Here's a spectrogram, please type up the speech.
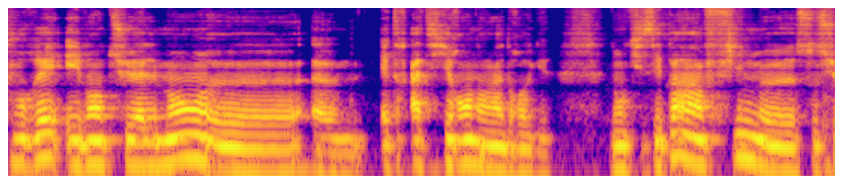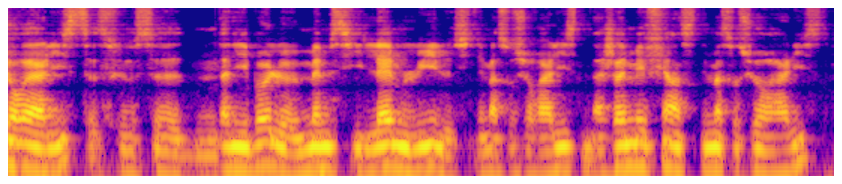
pourrait éventuellement euh, euh, être attirant dans la drogue. Donc c'est pas un film euh, socio-réaliste. Danny Boyle, même s'il aime lui le cinéma socio-réaliste, n'a jamais fait un cinéma socio-réaliste.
